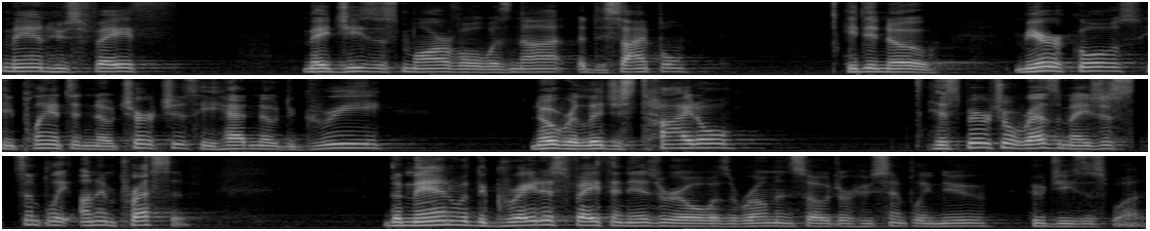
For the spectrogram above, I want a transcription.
man whose faith made Jesus marvel was not a disciple. He did no miracles. He planted no churches. He had no degree, no religious title. His spiritual resume is just simply unimpressive. The man with the greatest faith in Israel was a Roman soldier who simply knew who Jesus was.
